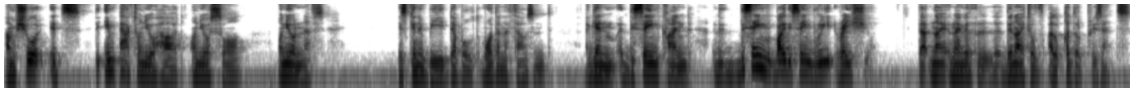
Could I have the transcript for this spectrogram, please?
I'm sure it's the impact on your heart, on your soul, on your nafs is going to be doubled more than a thousand. Again, the same kind, the same by the same ratio that the night of Al Qadr presents.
